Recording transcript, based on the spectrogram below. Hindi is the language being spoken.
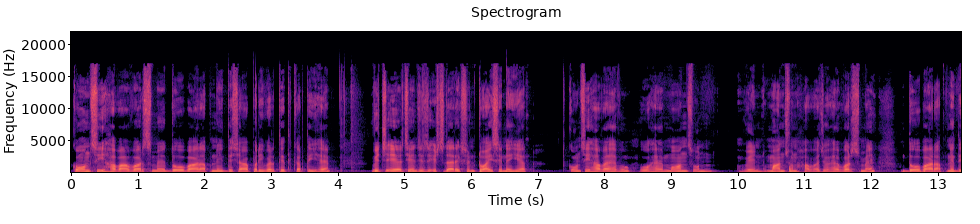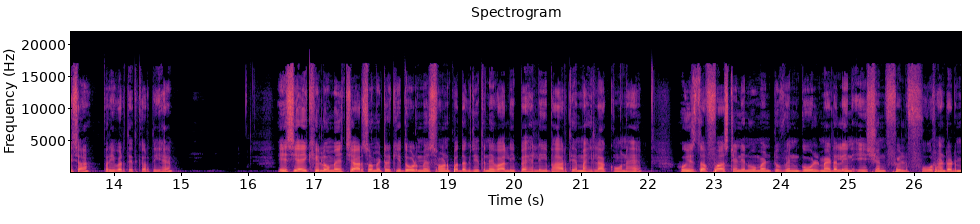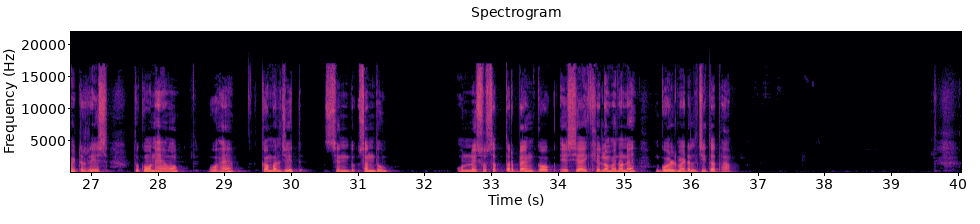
कौन सी हवा वर्ष में दो बार अपनी दिशा परिवर्तित करती है? Which air changes its direction twice in year कौन सी हवा है वो? वो है मानसून विंड मानसून हवा जो है, वर्ष में दो बार अपनी दिशा परिवर्तित करती है। एशियाई खेलों में 400 मीटर की दौड़ में स्वर्ण पदक जीतने वाली पहली भारतीय महिला कौन है? Who is the first Indian women to win gold medal in Asian field 400 metre race तो कौन है वो? वो है कमलजीत सिंधु, संधु। 1970 बैंकॉक एशियाई खेलों में इन्होंने गोल्ड मेडल जीता था।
